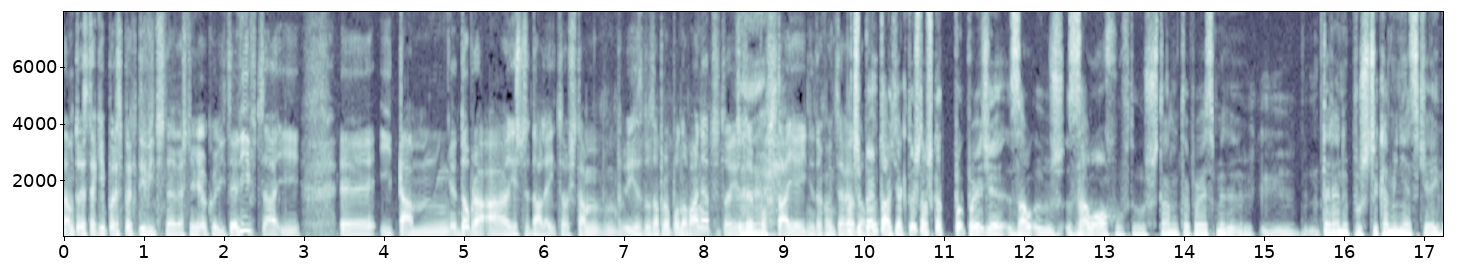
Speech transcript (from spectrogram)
tam to jest takie perspektywiczne właśnie okolice Liwca i, e, i tam. Dobra, a jeszcze dalej coś tam jest do zaproponowania, czy to jeszcze powstaje i nie do końca wiadomo? Znaczy powiem tak, jak ktoś na przykład po, pojedzie za, już za Łochów, to już tam te powiedzmy y, tereny Puszczy Kamienieckiej, y,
